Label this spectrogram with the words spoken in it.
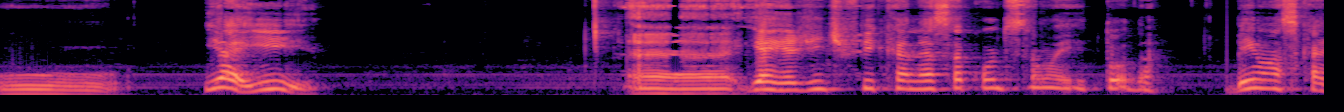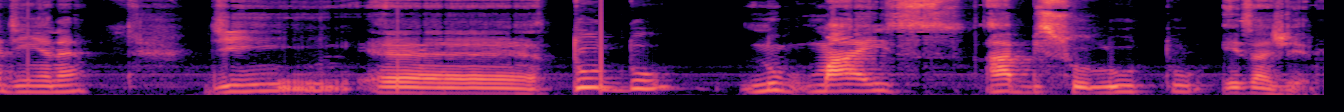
O, e aí. É, e aí a gente fica nessa condição aí toda, bem lascadinha, né? De é, tudo no mais absoluto exagero.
